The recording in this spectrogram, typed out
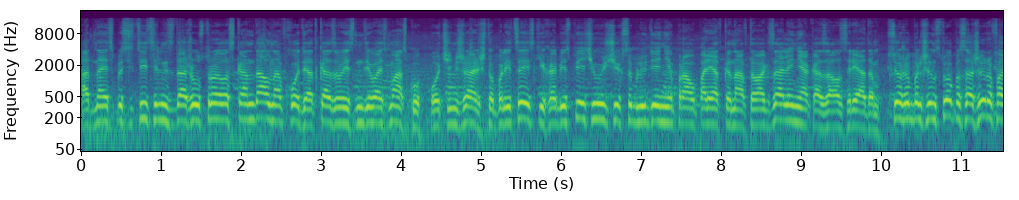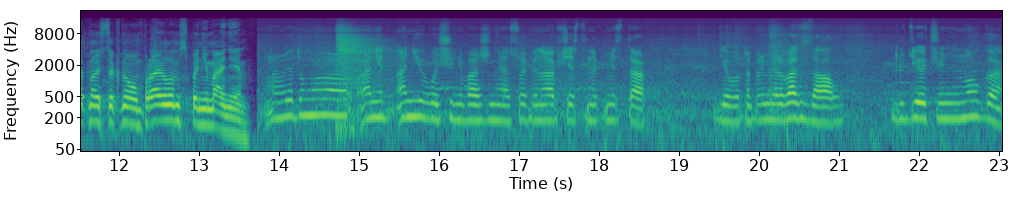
Одна из посетительниц даже устроила скандал на входе, отказываясь надевать маску. Очень жаль, что полицейских, обеспечивающих соблюдение правопорядка на автовокзале, не оказалось рядом. Все же большинство пассажиров относятся к новым правилам с пониманием. Ну, Я думаю, они, они очень важны, особенно в общественных местах, где вот, например, вокзал. Людей очень много,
